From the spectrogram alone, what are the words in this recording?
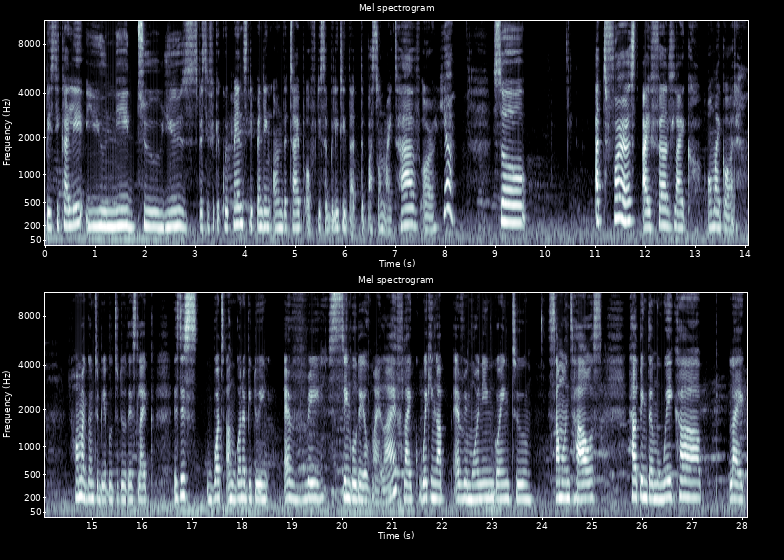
basically you need to use specific equipment depending on the type of disability that the person might have or yeah. So at first i felt like oh my god how am i going to be able to do this? Like is this what i'm going to be doing every single day of my life? Like waking up every morning going to someone's house helping them wake up like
